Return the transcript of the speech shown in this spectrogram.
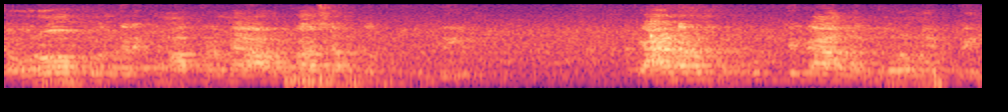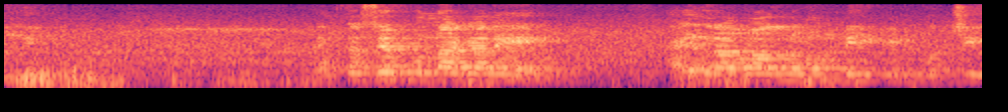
ఎవరో కొందరికి మాత్రమే అవకాశం దొరుకుతుంది క్యాడర్కు పూర్తిగా ఆమె దూరం అయిపోయింది ఎంతసేపు ఉన్నా కానీ హైదరాబాద్లో ఉండి ఇక్కడికి వచ్చి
